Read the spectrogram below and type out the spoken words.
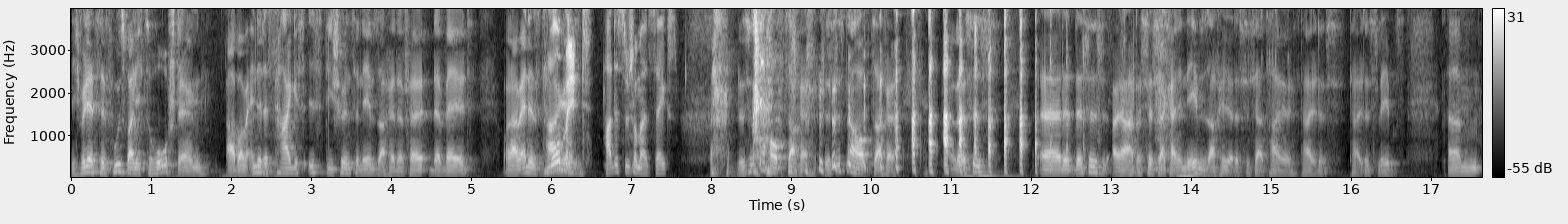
Ich will jetzt den Fußball nicht zu hoch stellen, aber am Ende des Tages ist die schönste Nebensache der, der Welt. Und am Ende des Tages. Moment, hattest du schon mal Sex? Das ist eine Hauptsache. Das ist eine Hauptsache. Das ist, äh, das ist, ja, das ist ja keine Nebensache hier. Das ist ja Teil, Teil, des, Teil des Lebens. Ähm,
